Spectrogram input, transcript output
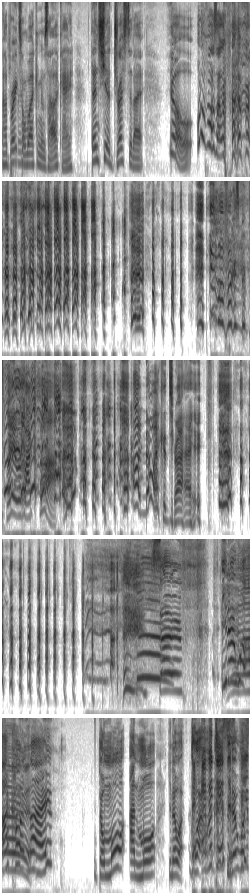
her brakes weren't working, it was like, okay. Then she addressed it like, yo, what the fuck's up with my brakes? These motherfuckers been playing with my car. I know I could drive. so, you know what? I can't lie. The more and more, you know what? The what- evidence is being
